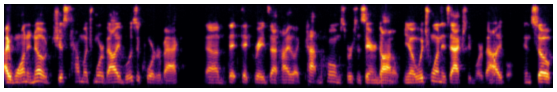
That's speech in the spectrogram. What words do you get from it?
I want to know just how much more valuable is a quarterback um, that, that grades that high, like Pat Mahomes versus Aaron Donald. You know, which one is actually more valuable? And so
